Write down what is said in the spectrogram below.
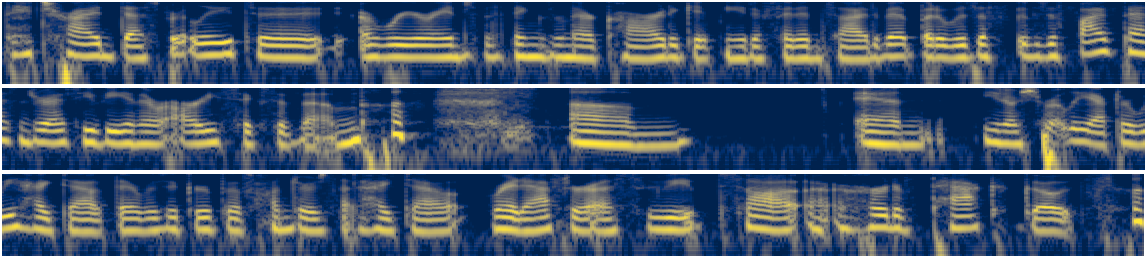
they tried desperately to uh, rearrange the things in their car to get me to fit inside of it, but it was a it was a five passenger SUV and there were already six of them. um, and you know, shortly after we hiked out, there was a group of hunters that hiked out right after us. We saw a herd of pack goats.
